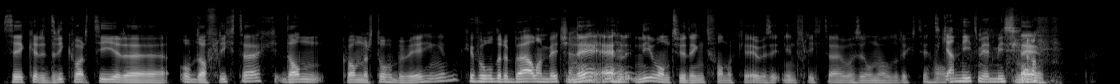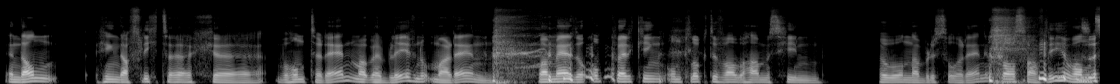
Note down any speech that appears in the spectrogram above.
zeker drie kwartier eh, op dat vliegtuig. Dan kwam er toch bewegingen. Je voelde de buil een beetje Nee, hangen, eigenlijk niet, want je denkt van oké, we zitten in het vliegtuig, we zullen wel de lucht in Het kan niet meer misgaan. Nee. En dan ging dat vliegtuig, eh, begon te rijden, maar wij bleven ook maar rijden. Wat mij de opwerking ontlokte van we gaan misschien gewoon naar Brussel rijden in plaats van vliegen, want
